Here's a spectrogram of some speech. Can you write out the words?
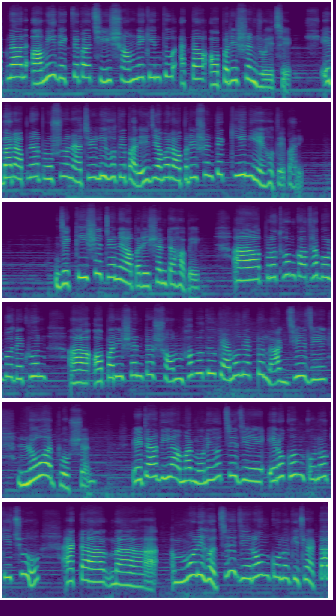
আপনার আমি দেখতে পাচ্ছি সামনে কিন্তু একটা অপারেশন রয়েছে। এবার আপনার প্রশ্ন ন্যাচারালি হতে পারে যে আমার অপারেশনটা কি নিয়ে হতে পারে? যে কিসের জন্য অপারেশনটা হবে? প্রথম কথা বলব দেখুন অপারেশনটা সম্ভবত কেমন একটা লাগছে যে লোয়ার পোর্শন এটা দিয়ে আমার মনে হচ্ছে যে এরকম কোনো কিছু একটা মনে হচ্ছে যে এরকম কোনো কিছু একটা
